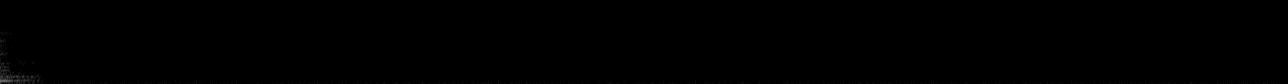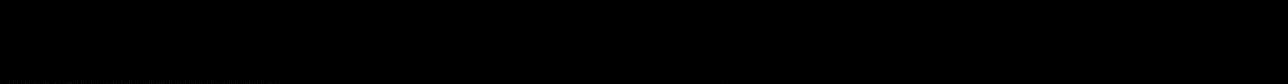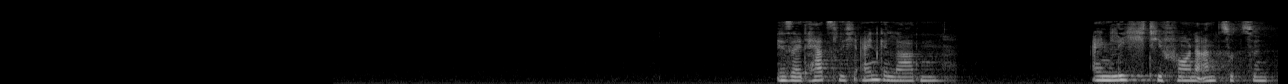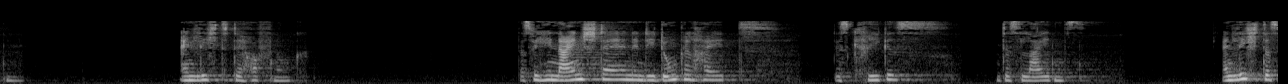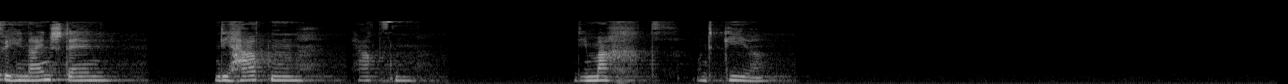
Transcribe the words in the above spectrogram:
Ihr seid herzlich eingeladen, ein Licht hier vorne anzuzünden. Ein Licht der Hoffnung, das wir hineinstellen in die Dunkelheit des Krieges und des Leidens. Ein Licht, das wir hineinstellen in die harten Herzen, in die Macht und Gier.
